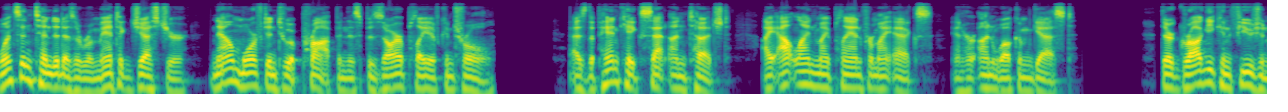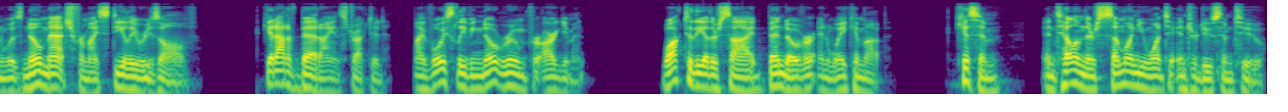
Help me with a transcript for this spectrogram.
once intended as a romantic gesture, now morphed into a prop in this bizarre play of control. As the pancake sat untouched, I outlined my plan for my ex and her unwelcome guest. Their groggy confusion was no match for my steely resolve. Get out of bed, I instructed, my voice leaving no room for argument. Walk to the other side, bend over, and wake him up. Kiss him, and tell him there's someone you want to introduce him to.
